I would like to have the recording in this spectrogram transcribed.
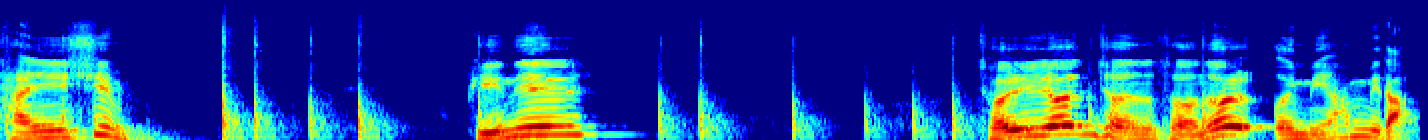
단심 비닐 전련 전선을 의미합니다.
